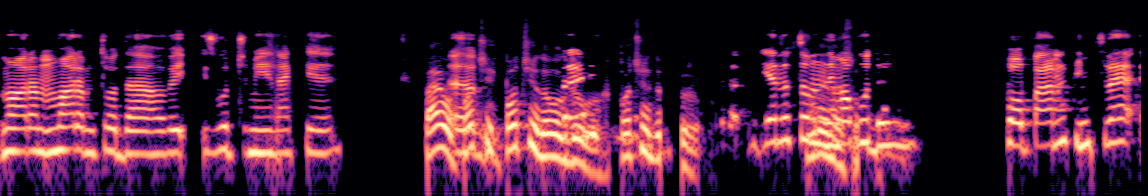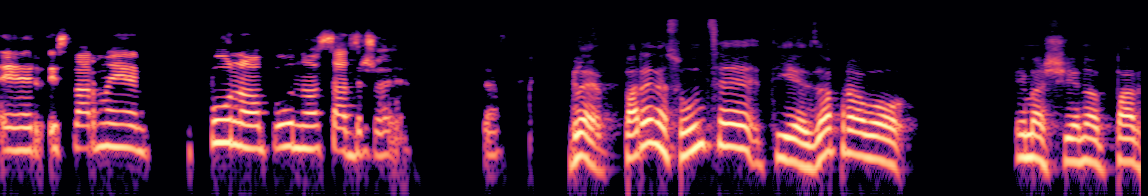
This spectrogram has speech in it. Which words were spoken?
moram, moram to da ovaj, izvučem i neke... Pa evo, počni, počni od ovog drugog. Od drugog. Jednostavno ne mogu da popamtim sve, jer stvarno je puno, puno sadržaja. Da. Gle, pare na sunce ti je zapravo imaš jedno par,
